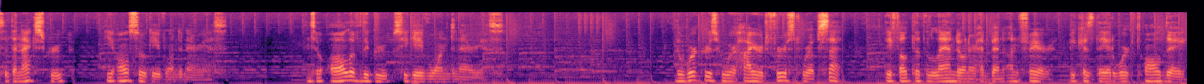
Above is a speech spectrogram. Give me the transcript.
To the next group, he also gave one denarius. And to all of the groups, he gave one denarius. The workers who were hired first were upset. They felt that the landowner had been unfair because they had worked all day,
